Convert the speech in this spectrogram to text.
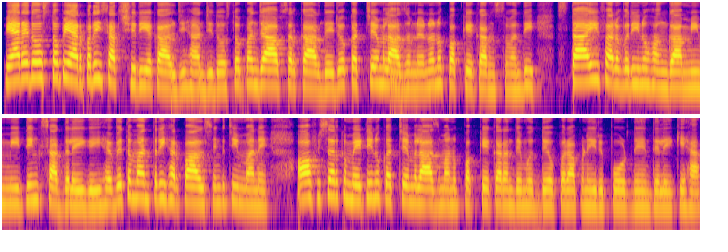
ਪਿਆਰੇ ਦੋਸਤੋ, ਪਿਆਰ ਭਰੀ ਸਤਿ ਸ਼੍ਰੀ ਅਕਾਲ ਜੀ। ਹਾਂਜੀ ਦੋਸਤੋ, ਪੰਜਾਬ ਸਰਕਾਰ ਦੇ ਜੋ ਕੱਚੇ ਮੁਲਾਜ਼ਮ ਨੇ ਉਹਨਾਂ ਨੂੰ ਪੱਕੇ ਕਰਨ ਸੰਬੰਧੀ 27 ਫਰਵਰੀ ਨੂੰ ਹੰਗਾਮੀ ਮੀਟਿੰਗ ਸੱਦ ਲਈ ਗਈ ਹੈ। ਵਿੱਤ ਮੰਤਰੀ ਹਰਪਾਲ ਸਿੰਘ ਚੀਮਾ ਨੇ ਆਫੀਸਰ ਕਮੇਟੀ ਨੂੰ ਕੱਚੇ ਮੁਲਾਜ਼ਮਾਂ ਨੂੰ ਪੱਕੇ ਕਰਨ ਦੇ ਮੁੱਦੇ ਉੱਪਰ ਆਪਣੀ ਰਿਪੋਰਟ ਦੇਣ ਦੇ ਲਈ ਕਿਹਾ।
